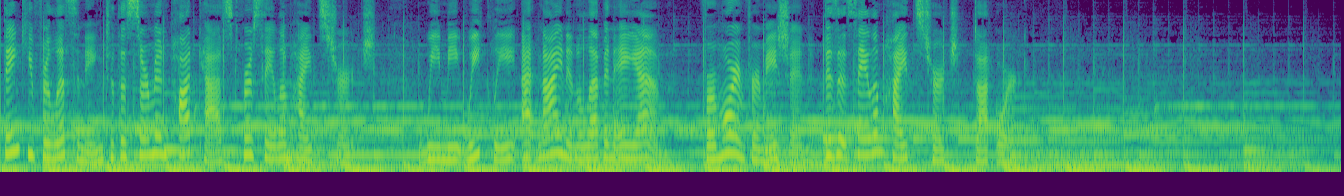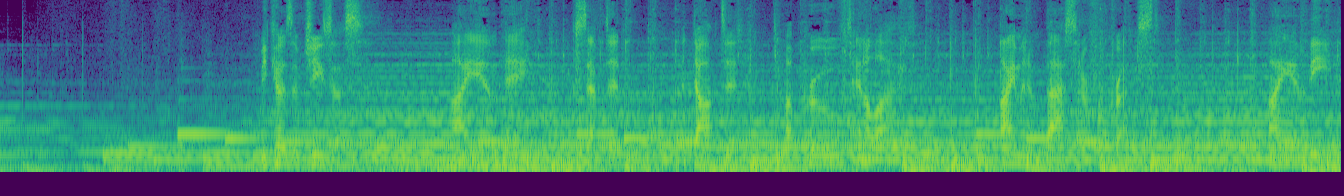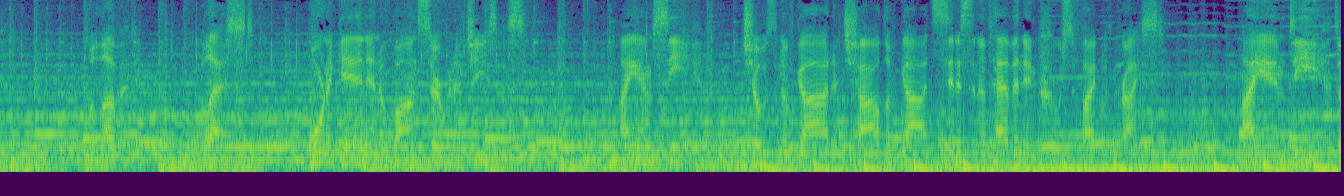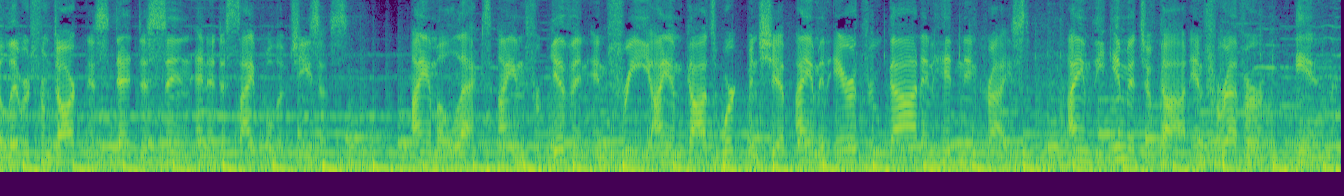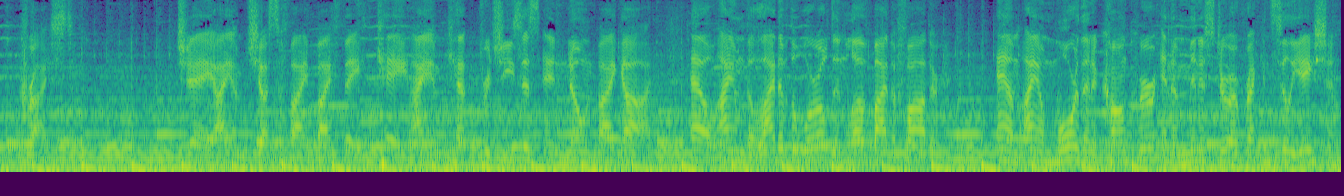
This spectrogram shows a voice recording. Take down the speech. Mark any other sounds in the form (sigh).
Thank you for listening to the Sermon Podcast for Salem Heights Church. We meet weekly at 9 and 11 a.m. For more information, visit salemheightschurch.org. Because of Jesus, I am A, accepted, adopted, approved, and alive. I am an ambassador for Christ. I am B, beloved, blessed, born again, and a bondservant of Jesus. I am C, chosen of God, a child of God, citizen of heaven, and crucified with Christ. I am D, delivered from darkness, dead to sin, and a disciple of Jesus. I am elect. I am forgiven and free. I am God's workmanship. I am an heir through God and hidden in Christ. I am the image of God and forever in Christ. J, I am justified by faith. K, I am kept for Jesus and known by God. L, I am the light of the world and loved by the Father. M, I am more than a conqueror and a minister of reconciliation.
